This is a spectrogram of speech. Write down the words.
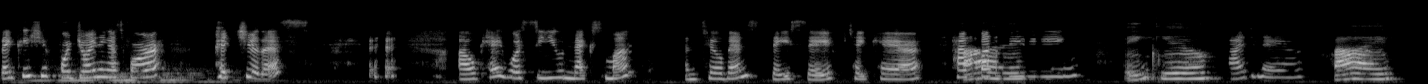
Thank you for joining us for Picture This. okay, we'll see you next month. Until then, stay safe, take care. Have Bye. fun reading. Thank you. Bye, Danae. Bye.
